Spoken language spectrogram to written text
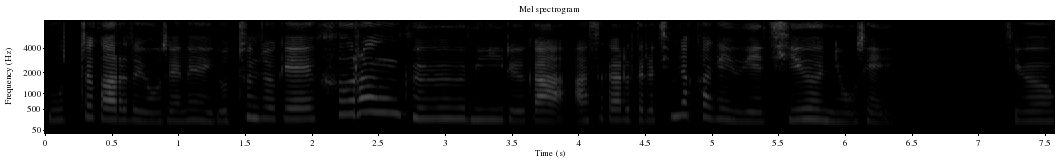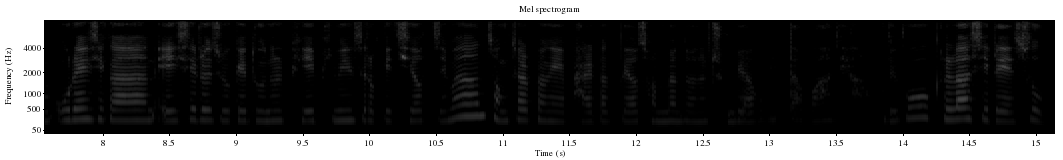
우트가르드 요새는 요툰족의 흐릉그니르가 아스가르드를 침략하기 위해 지은 요새 지금 오랜 시간 에시르족의 눈을 피해 비밀스럽게 지었지만 정찰병에 발각되어 전면전을 준비하고 있다고 하네요. 그리고 글라시르의 숲,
